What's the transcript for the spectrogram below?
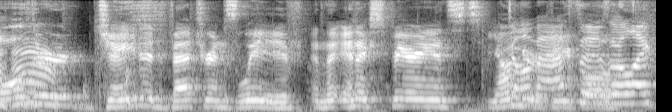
older, jaded veterans leave, and the inexperienced younger Dumbasses people are like,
